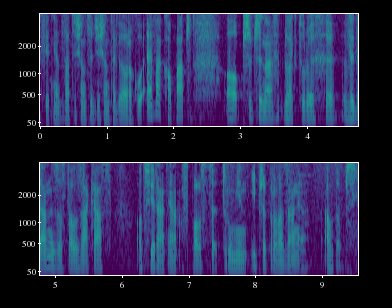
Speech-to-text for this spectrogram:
kwietnia 2010 roku. Ewa Kopacz o przyczynach, dla których wydany został zakaz otwierania w Polsce trumien i przeprowadzania autopsji.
